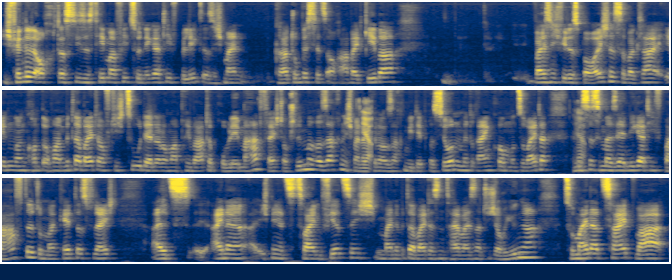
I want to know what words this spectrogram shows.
Ich finde auch, dass dieses Thema viel zu negativ belegt ist. Ich meine, gerade du bist jetzt auch Arbeitgeber weiß nicht, wie das bei euch ist, aber klar, irgendwann kommt auch mal ein Mitarbeiter auf dich zu, der dann auch mal private Probleme hat, vielleicht auch schlimmere Sachen. Ich meine, da ja. können auch Sachen wie Depressionen mit reinkommen und so weiter. Dann ja. ist das immer sehr negativ behaftet und man kennt das vielleicht als einer, ich bin jetzt 42, meine Mitarbeiter sind teilweise natürlich auch jünger. Zu meiner Zeit war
